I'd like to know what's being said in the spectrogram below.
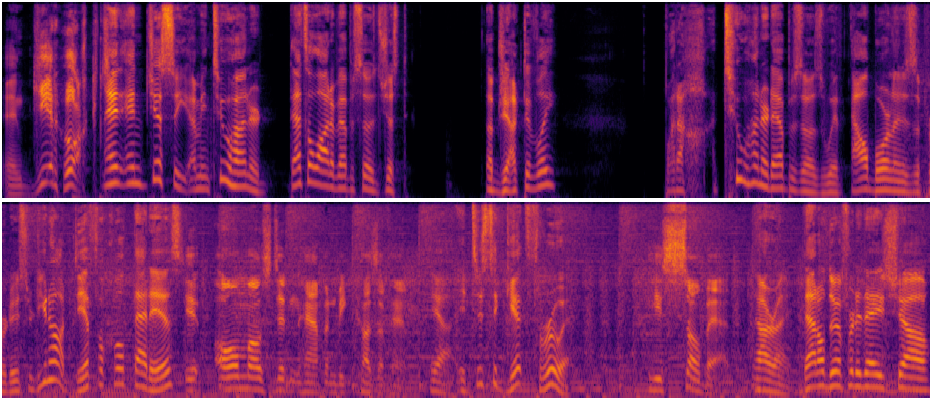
and get hooked. And and just so you, I mean, 200, that's a lot of episodes just objectively. but a, 200 episodes with Al Borland as the producer. Do you know how difficult that is? It almost didn't happen because of him. Yeah, it just to get through it. He's so bad. All right, that'll do it for today's show.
